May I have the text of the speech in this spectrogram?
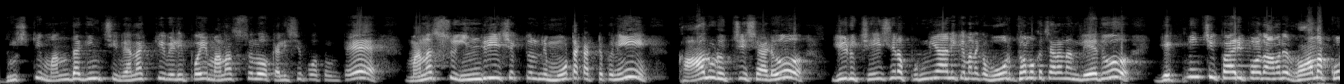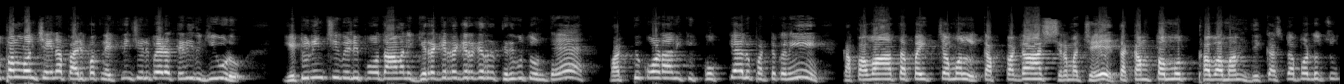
దృష్టి మందగించి వెనక్కి వెళ్ళిపోయి మనస్సులో కలిసిపోతుంటే మనస్సు ఇంద్రియ శక్తుల్ని మూట కట్టుకుని కాలుడు వచ్చేశాడు వీడు చేసిన పుణ్యానికి మనకు ఊర్ధముఖ చలనం లేదు. ఎట్నుంచి పారిపోదామని రోమ కూపంలోంచైనా పారిపోతుంది ఎట్నుంచి వెళ్ళిపోయాడో తెలియదు జీవుడు. ఎటు నుంచి వెళ్ళిపోదామని గిరగిర గిరగిర తిరుగుతుంటే పట్టుకోవడానికి కొక్కలు పట్టుకుని కపవాత పైచముల్ కప్పగా శ్రమ చేత కంపముద్భవమంది కష్టపడుచు.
